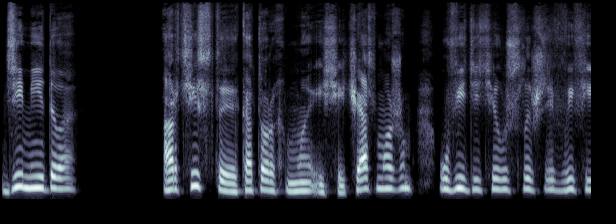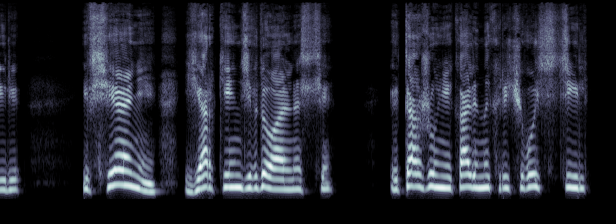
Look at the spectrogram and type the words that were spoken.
Демидова, артисты, которых мы и сейчас можем увидеть и услышать в эфире, и все они — яркие индивидуальности, и также уникален их речевой стиль,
